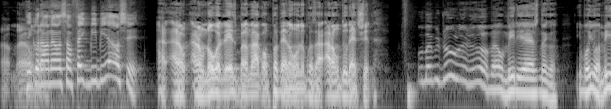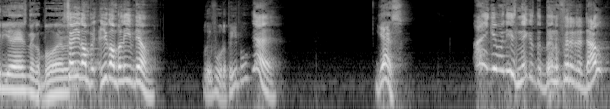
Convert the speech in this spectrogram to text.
I, I They don't go know. down there on some fake BBL shit. I, I don't, I don't know what it is, but I'm not gonna put that on them because I, I don't do that shit. Well, baby, do it. Oh, man, old media ass nigga. You boy, you a media ass nigga, boy. So you gonna you gonna believe them? believe who the people? Yeah. Yes. I ain't giving these niggas the benefit of the doubt.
